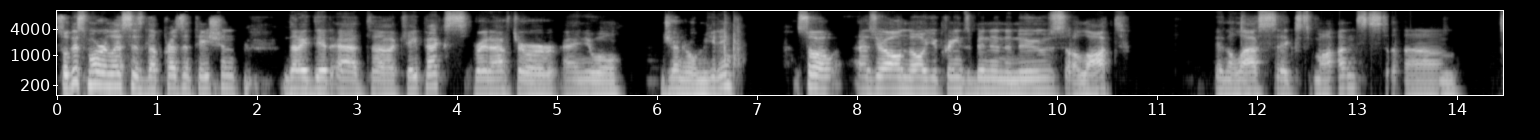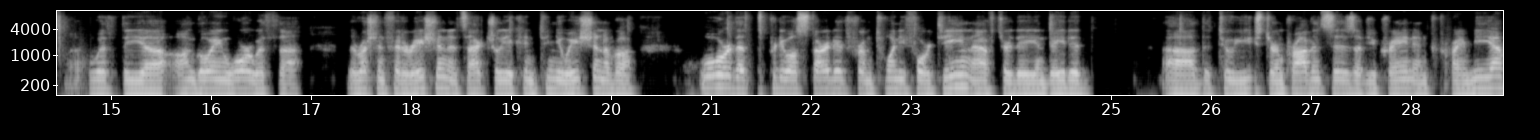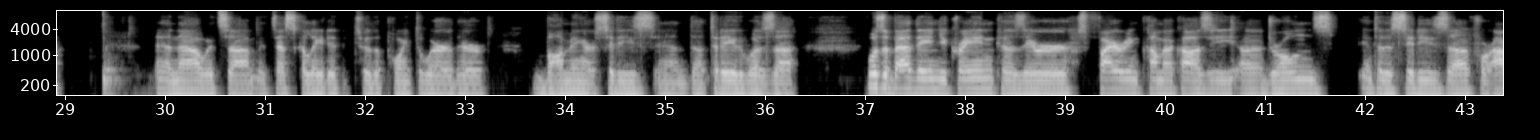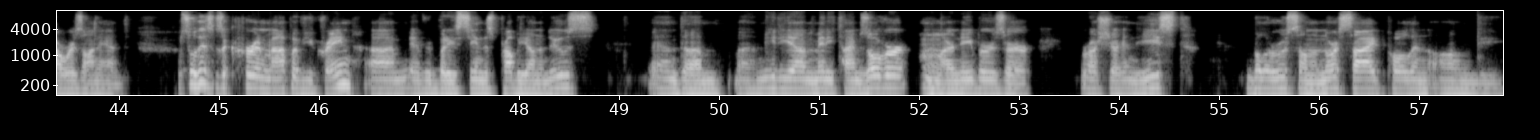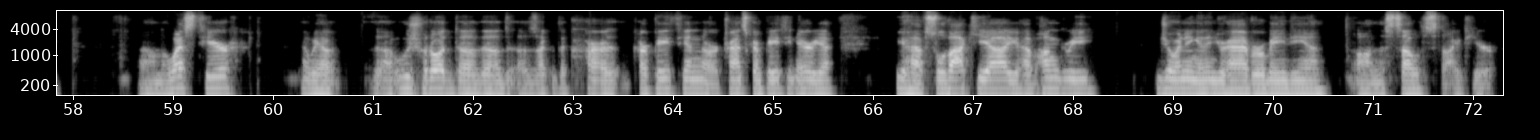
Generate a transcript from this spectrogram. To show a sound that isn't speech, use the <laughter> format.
So this more or less is the presentation that I did at uh, CAPEX right after our annual general meeting. So as you all know, Ukraine's been in the news a lot in the last six months um, with the uh, ongoing war with uh, the Russian Federation. It's actually a continuation of a war that's pretty well started from 2014 after they invaded uh, the two eastern provinces of Ukraine and Crimea and now it's um, it's escalated to the point where they're bombing our cities. And uh, today was uh, was a bad day in Ukraine because they were firing kamikaze uh, drones into the cities uh, for hours on end. So this is a current map of Ukraine. Um, everybody's seen this probably on the news and um, uh, media many times over. <clears throat> our neighbors are Russia in the east, Belarus on the north side, Poland on the on the west here, we have uh, Uzhhorod, the, the, the Car Carpathian or Transcarpathian area. You have Slovakia, you have Hungary joining, and then you have Romania on the south side here.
